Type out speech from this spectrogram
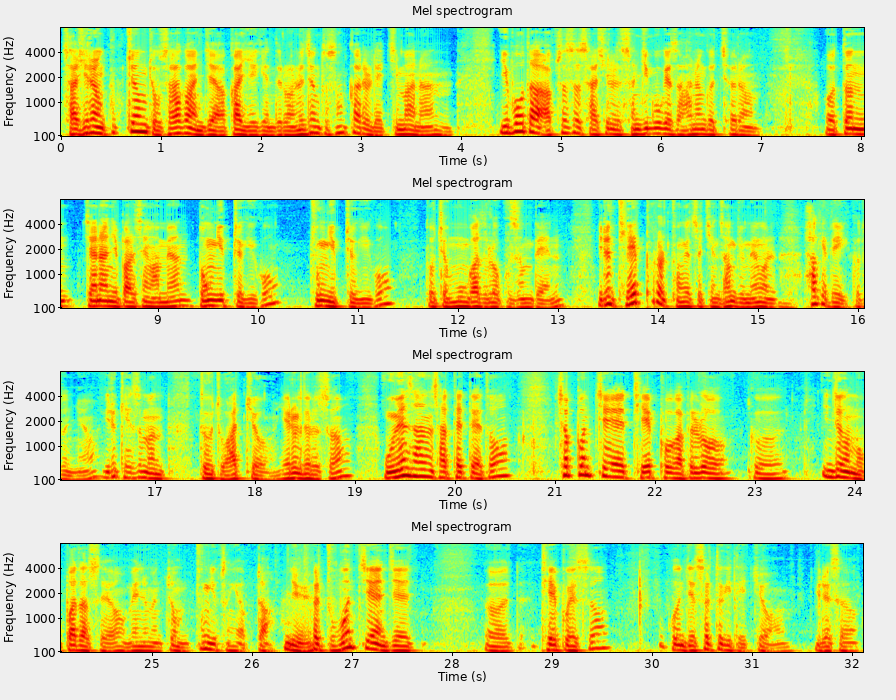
사실은 국정조사가 이제 아까 얘기한 대로 어느 정도 성과를 냈지만은 이보다 앞서서 사실 선진국에서 하는 것처럼 어떤 재난이 발생하면 독립적이고 중립적이고 또 전문가들로 구성된 이런 TF를 통해서 진상규명을 하게 돼 있거든요. 이렇게 했으면 더 좋았죠. 예를 들어서 우면산 사태 때도 첫 번째 TF가 별로 그 인정을 못 받았어요. 왜냐하면 좀 중립성이 없다. 예. 두 번째 이제 어, TF에서 그 이제 설득이 됐죠. 그래서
